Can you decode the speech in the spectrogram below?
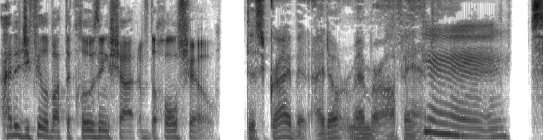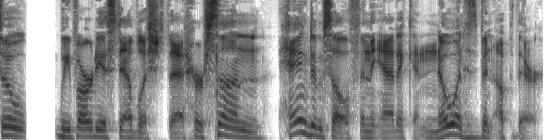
How did you feel about the closing shot of the whole show? Describe it. I don't remember offhand. Hmm. So we've already established that her son hanged himself in the attic and no one has been up there.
